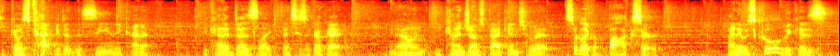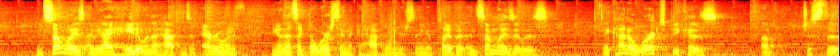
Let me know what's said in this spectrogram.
he goes back into the scene. And he kind of he kind of does like this. He's like, okay, you know, and he kind of jumps back into it, sort of like a boxer. And it was cool because, in some ways, I mean, I hate it when that happens, and everyone, you know, that's like the worst thing that can happen when you're seeing a play. But in some ways, it was, it kind of worked because of just the,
